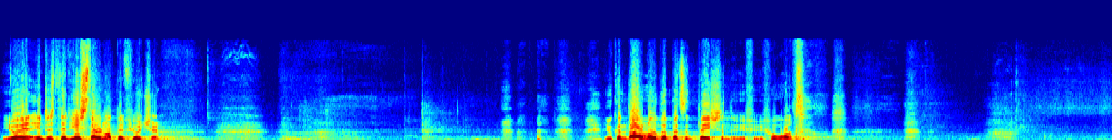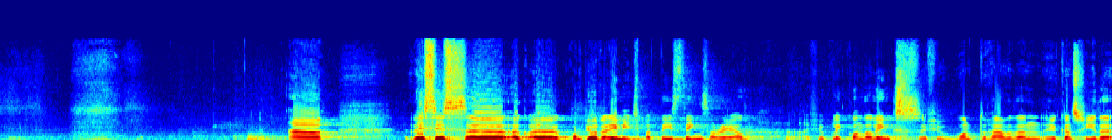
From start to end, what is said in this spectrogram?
you're interested in history, not the future. you can download the presentation if you want. this is uh, a, a, computer image, but these things are real. Uh, if you click on the links, if you want to have them, you can see that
